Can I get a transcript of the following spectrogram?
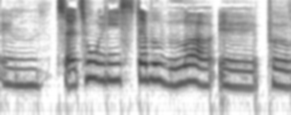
Øhm, så jeg tog lige steppet videre øh, på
